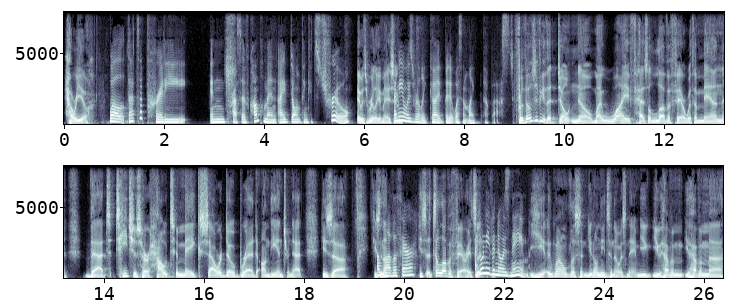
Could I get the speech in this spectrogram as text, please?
how are you? Well, that's a pretty impressive compliment. I don't think it's true. It was really amazing. I mean, it was really good, but it wasn't like the best. For those of you that don't know, my wife has a love affair with a man that teaches her how to make sourdough bread on the internet. He's uh He's a an, love affair. He's it's a love affair. It's I a, don't even know his name. Yeah, well, listen, you don't need to know his name. You you have him you have him uh,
